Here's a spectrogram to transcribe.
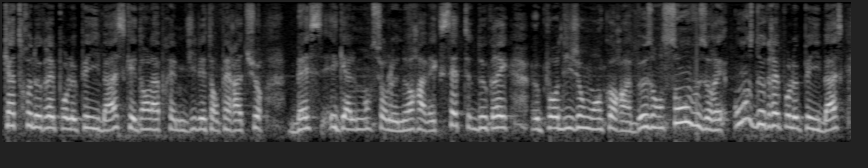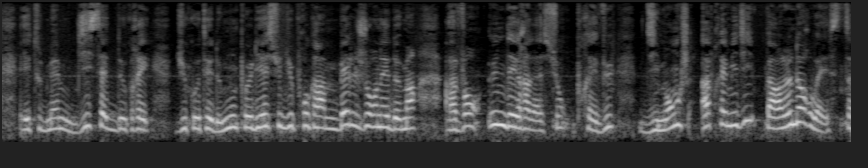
4 degrés pour le Pays Basque. Et dans l'après-midi, les températures baissent également sur le nord avec 7 degrés euh, pour Dijon ou encore à Besançon. Vous aurez 11 degrés pour le Pays Basque et tout de même 17 degrés du côté de Montpellier. Suite du programme Belle journée demain avant une dégradation prévue dimanche après-midi par le nord-ouest.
